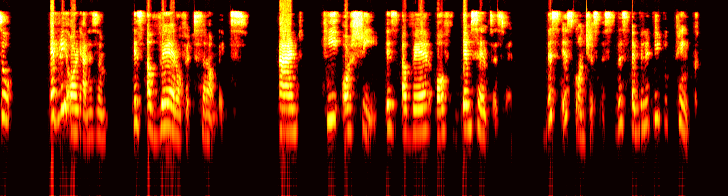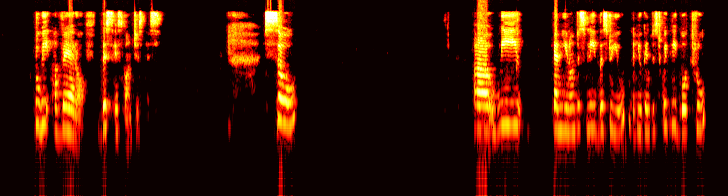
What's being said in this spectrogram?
So, every organism is aware of its surroundings and he or she is aware of themselves as well. This is consciousness. This ability to think, to be aware of. This is consciousness. So, uh, we can, you know, just leave this to you that you can just quickly go through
